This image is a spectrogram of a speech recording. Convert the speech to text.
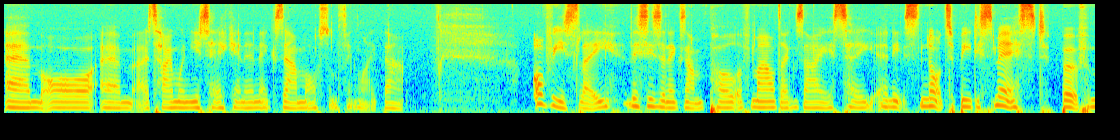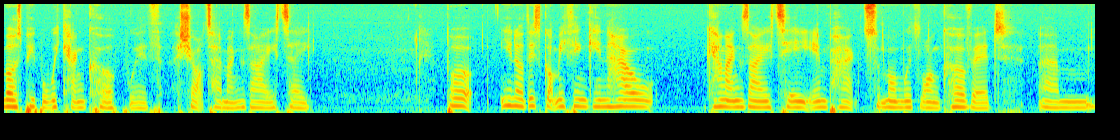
um, or um, a time when you're taking an exam or something like that. Obviously, this is an example of mild anxiety and it's not to be dismissed, but for most people, we can cope with short term anxiety. But, you know, this got me thinking how can anxiety impact someone with long COVID? Um,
